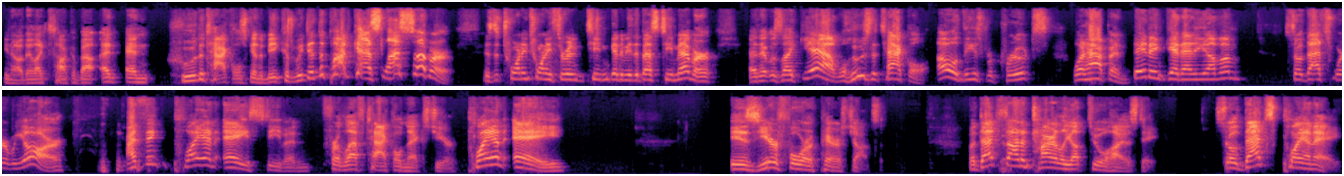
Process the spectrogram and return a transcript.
You know, they like to talk about and, and who the tackle is going to be because we did the podcast last summer. Is the 2023 team going to be the best team ever? And it was like, yeah, well, who's the tackle? Oh, these recruits. What happened? They didn't get any of them. So that's where we are. I think plan A, Stephen, for left tackle next year. Plan A is year four of Paris Johnson. But that's yes. not entirely up to Ohio State. So that's plan A.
